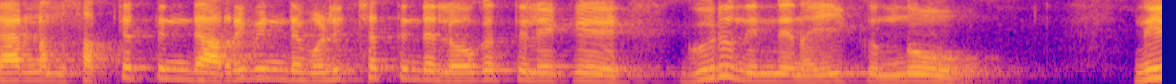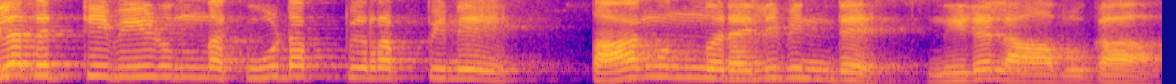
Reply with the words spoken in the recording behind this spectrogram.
കാരണം സത്യത്തിന്റെ അറിവിന്റെ വെളിച്ചത്തിന്റെ ലോകത്തിലേക്ക് ഗുരു നിന്നെ നയിക്കുന്നു. നിലതെറ്റി വീഴുന്ന കൂടപ്പിറപ്പിനെ താങ്ങുന്നൊരലിവിന്റെ നിഴലാവുക.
